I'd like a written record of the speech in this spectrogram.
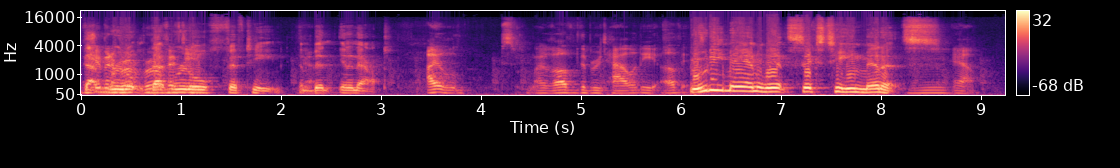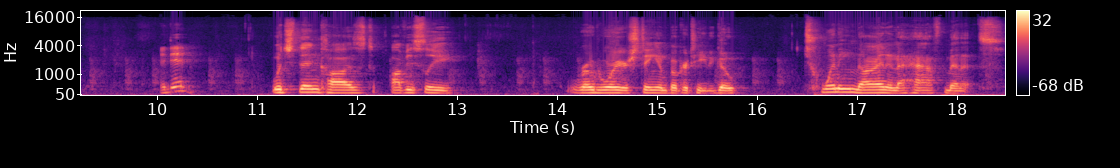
That Should've been brutal, brutal that 15. brutal 15 and Yeah. been in and out. I I loved the brutality of it. Booty Man went 16 minutes, hmm, Yeah, it did. which then caused, obviously, Road Warrior Sting and Booker T to go 29 and a half minutes,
